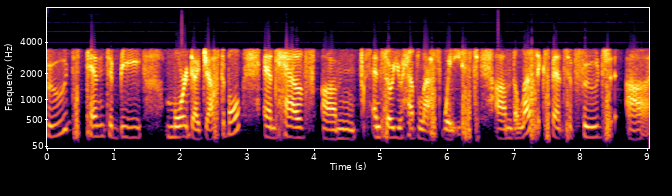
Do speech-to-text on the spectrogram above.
foods tend to be more digestible and have um, and so you have less waste. Um, the less expensive foods uh,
